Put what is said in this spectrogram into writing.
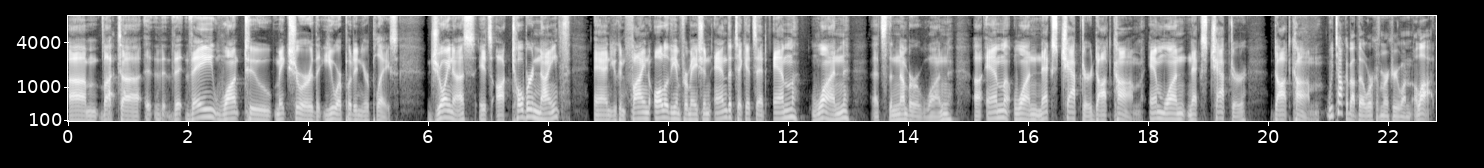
Um, but uh, th- they want to make sure that you are put in your place. Join us. It's October 9th, and you can find all of the information and the tickets at M1. That's the number one. Uh, M1nextchapter.com. M1nextchapter.com. we talk about the work of Mercury One a lot.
